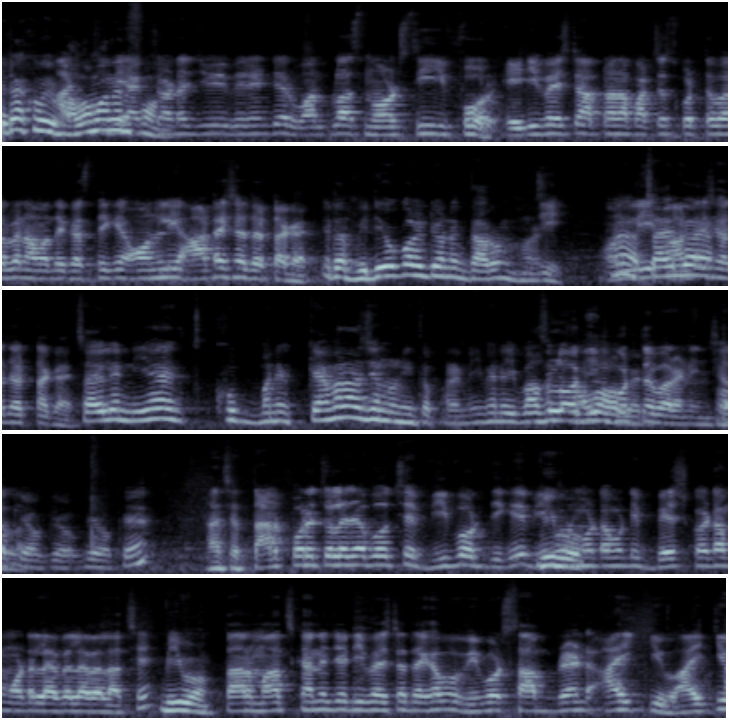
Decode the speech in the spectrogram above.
এটা খুবই ভালো মানের ফোন একশো আঠাশ জিবি ভেরিয়েন্টের one plus Nord C four এই ডিভাইসটা আপনারা পারচেস করতে পারবেন আমাদের কাছ থেকে অনলি আঠাশ হাজার টাকায়। এটা ভিডিও কোয়ালিটি অনেক দারুণ হয়। জি। হ্যাঁ, চাইলে- টাকায়। নিয়ে খুব মানে ক্যামেরার জন্য নিতে পারেন ইভেন এই ব্লগিং করতে পারেন ইনশাআল্লাহ। ওকে ওকে ওকে আচ্ছা তারপরে চলে যাব হচ্ছে ভিভোর দিকে। ভিভোর মোটামুটি বেশ কয়টা মডেল অ্যাভেলেবেল আছে। ভিভো তার মাঝখানে যে ডিভাইসটা দেখাবো ভিভোর sub brand iQOO iQOO.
